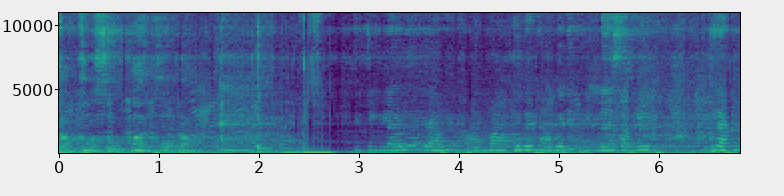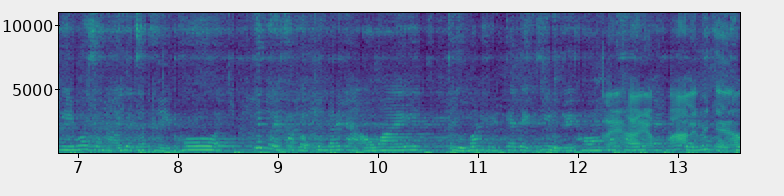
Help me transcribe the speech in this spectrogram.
กลับเข้าสู่บ้านของเรา จริงๆ แล้วเรื่องราวที่ผ่านมาคุณน้อยหนาไม่ได้ผิดเลยสักนิด ครั้งนี้วาสนาอยากจะไถ่โทษที่เคยทำกับคุณน้อยหนาเอาไว้ ถือว่าเห็นแก่เด็กที่อยู่ในท้องนะคะหายครับมาเลยไม่เจอครั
